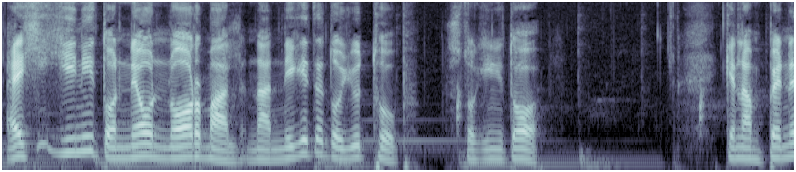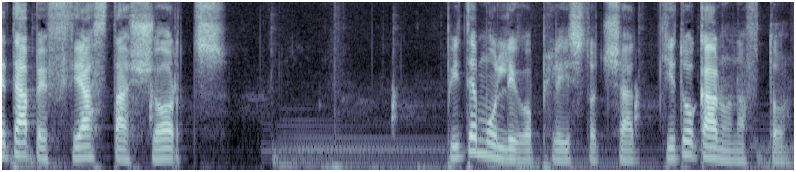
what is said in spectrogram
Έχει γίνει το νέο normal να ανοίγετε το YouTube στο κινητό και να μπαίνετε απευθεία στα shorts; Πείτε μου λίγο please στο chat τι το κάνουν αυτό;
